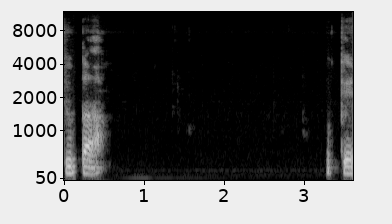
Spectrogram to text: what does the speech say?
জুতা ওকে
